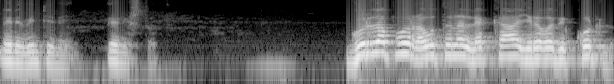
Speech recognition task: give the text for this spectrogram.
నేను వింటిని. దేనిస్తూ గుర్రపు రౌతుల లెక్క ఇరవై కోట్లు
